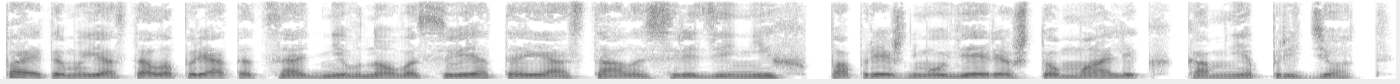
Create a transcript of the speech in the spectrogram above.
Поэтому я стала прятаться от дневного света и осталась среди них, по-прежнему веря, что Малик ко мне придет.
